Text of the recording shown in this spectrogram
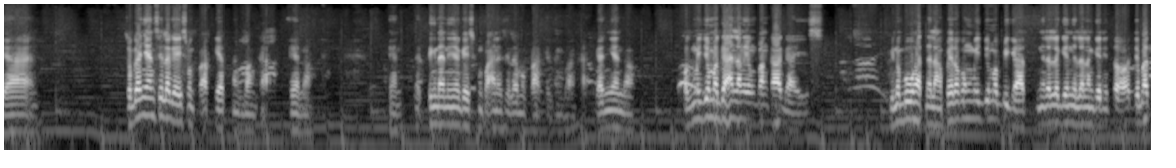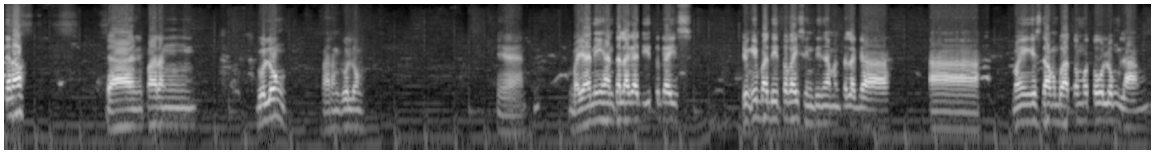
Ayan. So, ganyan sila, guys, magpaakyat ng bangka. Ayan, oh. Ayan. Tingnan niyo guys, kung paano sila magpaakyat ng bangka. Ganyan, no? Pag medyo magaan lang yung bangka, guys, binubuhat na lang. Pero kung medyo mabigat, nilalagyan nila lang ganito. Oh. Diba, Tino? Yan, parang gulong. Parang gulong. Yan. Bayanihan talaga dito, guys. Yung iba dito, guys, hindi naman talaga ah mangingisda kung ba tumutulong lang.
